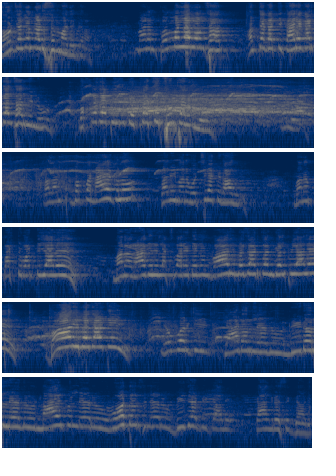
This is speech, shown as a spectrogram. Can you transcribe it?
దౌర్జన్యం నడుస్తుంది మా దగ్గర. మనం పొమ్మల్లా పోం సార్. అంత గట్టి కార్యకర్తలు సార్ వీళ్ళు. ఒక్కటే పిల్లలకి ఒక్కటే చూస్తారు వీళ్ళు? వాళ్ళు వాళ్ళంత గొప్ప నాయకులు కానీ మనం వచ్చినట్టు కాదు. మనం పట్టుబట్టి ఇవ్వాలి మన రాగిని లక్ష్మారెడ్డిని భారీ మెజార్టీతో గెలిపించాలి భారీ మెజార్టీ. ఎవ్వరికి క్యాడర్ లేదు లీడర్ లేదు నాయకులు లేరు ఓటర్స్ లేరు బీజేపీకి కానీ కాంగ్రెస్కి కానీ.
